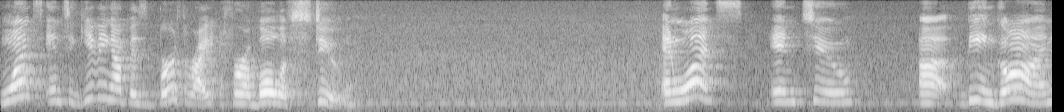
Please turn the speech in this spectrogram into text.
once into giving up his birthright for a bowl of stew, and once into uh, being gone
